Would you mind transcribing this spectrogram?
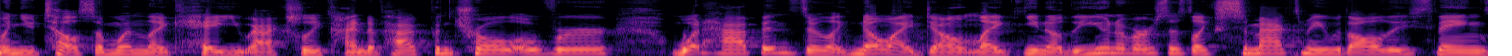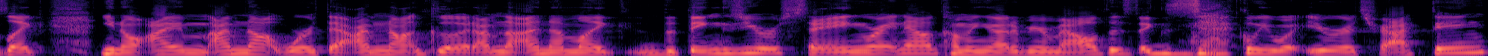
when you tell someone like hey you actually kind of have control over what happens they're like no i don't. Like you know the universe has like smacked me with all these things like you know i'm i'm not worth it i'm not good i'm not and i'm like the things you're saying right now coming out of your mouth is exactly what you're attracting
